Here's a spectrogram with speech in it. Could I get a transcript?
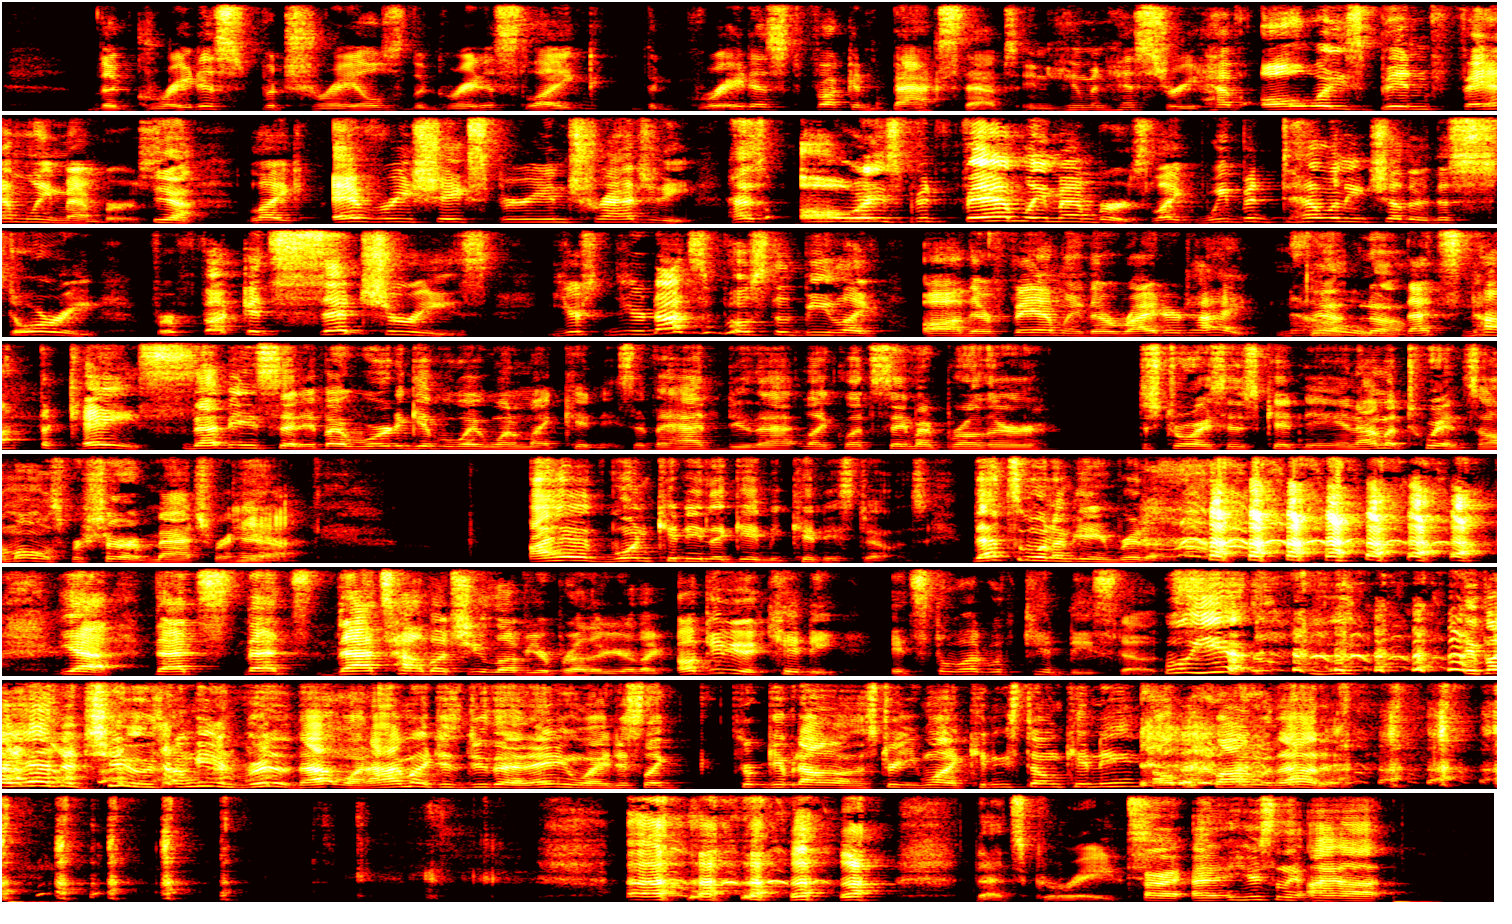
the greatest betrayals, the greatest, like, the greatest fucking backstabs in human history have always been family members. Yeah. Like, every Shakespearean tragedy has always been family members. Like, we've been telling each other this story for fucking centuries. You're, you're not supposed to be like, oh, they're family, they're right or die. No, Yeah, no. that's not the case. That being said, if I were to give away one of my kidneys, if I had to do that, like let's say my brother destroys his kidney, and I'm a twin, so I'm almost for sure a match for him. yeah. I have one kidney that gave me kidney stones. That's the one I'm getting rid of. Yeah, that's that's that's how much you love your brother. You're like, I'll give you a kidney. It's the one with kidney stones. well, yeah. if I had to choose, I'm getting rid of that one. I might just do that anyway. Just like give it out on the street. You want a kidney stone kidney? I'll be fine without it. that's great. All right, uh, here's something I. Uh,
